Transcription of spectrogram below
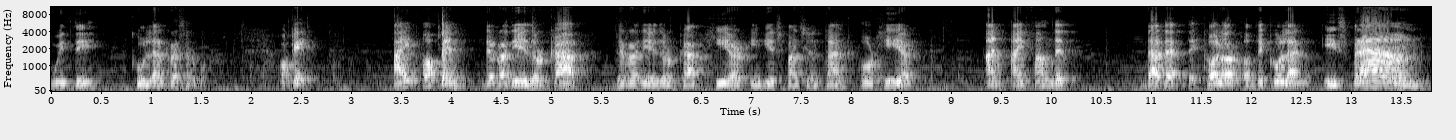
with the coolant reservoir. Okay, I open the radiator cap, the radiator cap here in the expansion tank or here, and I found it that uh, the color of the coolant is brown.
